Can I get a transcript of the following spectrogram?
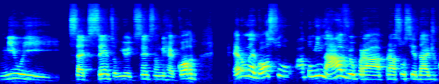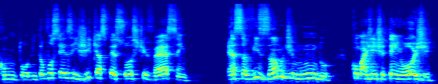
1700 ou 1800, não me recordo, era um negócio abominável para a sociedade como um todo. Então, você exigir que as pessoas tivessem essa visão de mundo como a gente tem hoje,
